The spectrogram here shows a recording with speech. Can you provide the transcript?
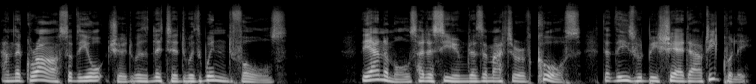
and the grass of the orchard was littered with windfalls. The animals had assumed as a matter of course that these would be shared out equally.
